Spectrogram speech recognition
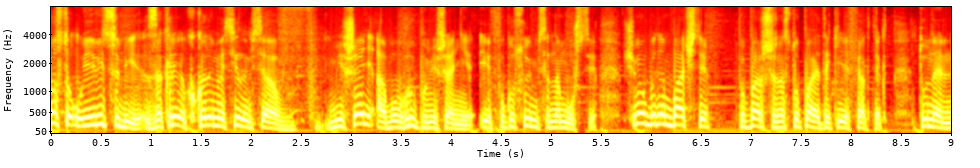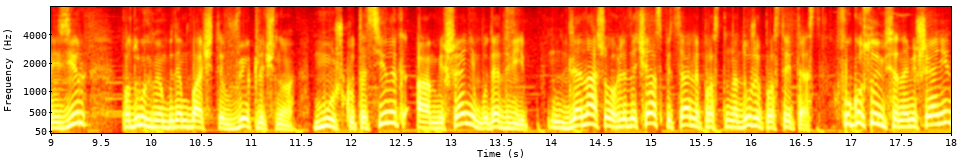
Просто уявіть собі, коли ми цілимося в мішень або в групу мішені і фокусуємося на мушці, що ми будемо бачити? По-перше, наступає такий ефект, як тунельний зір. По-друге, ми будемо бачити виключно мушку та цілик, а мішені буде дві. Для нашого глядача спеціально на дуже простий тест. Фокусуємося на мішені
